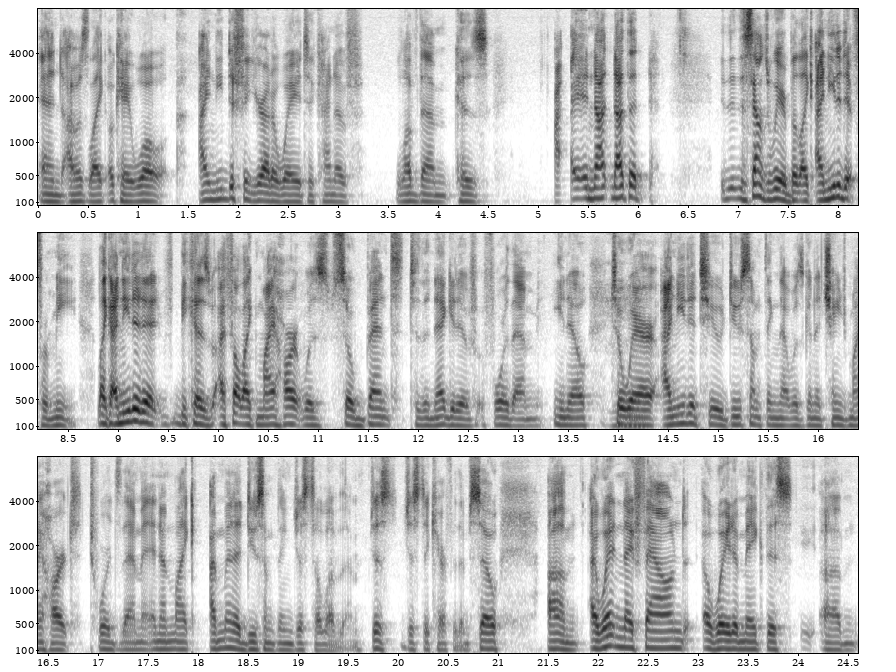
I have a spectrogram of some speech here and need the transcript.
And I was like, okay, well, I need to figure out a way to kind of love them because, I, not not that this sounds weird, but like I needed it for me. Like I needed it because I felt like my heart was so bent to the negative for them, you know, to where I needed to do something that was going to change my heart towards them. And I'm like, I'm going to do something just to love them, just just to care for them. So um, I went and I found a way to make this. Um,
